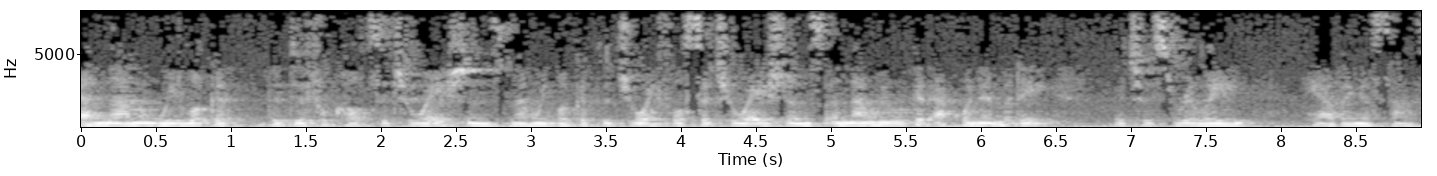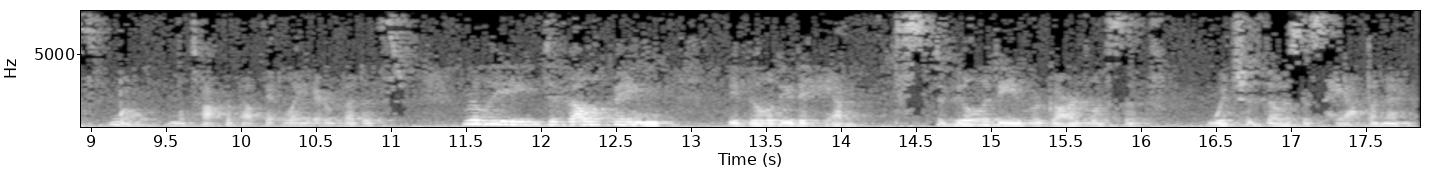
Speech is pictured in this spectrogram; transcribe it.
And then we look at the difficult situations, and then we look at the joyful situations, and then we look at equanimity, which is really having a sense, well, we'll talk about that later, but it's really developing the ability to have stability regardless of which of those is happening.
